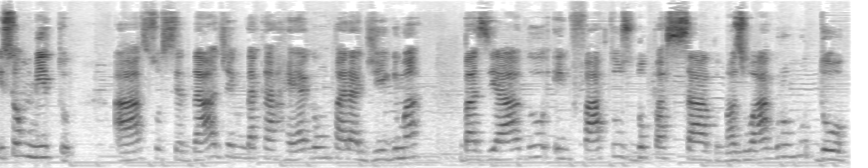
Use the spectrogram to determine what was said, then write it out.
isso é um mito. A sociedade ainda carrega um paradigma baseado em fatos do passado, mas o agro mudou.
